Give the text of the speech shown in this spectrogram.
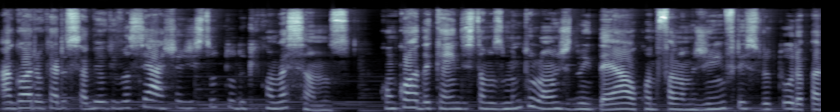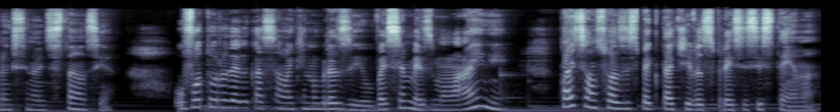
Agora eu quero saber o que você acha disso tudo que conversamos. Concorda que ainda estamos muito longe do ideal quando falamos de infraestrutura para o ensino à distância? O futuro da educação aqui no Brasil vai ser mesmo online? Quais são suas expectativas para esse sistema?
